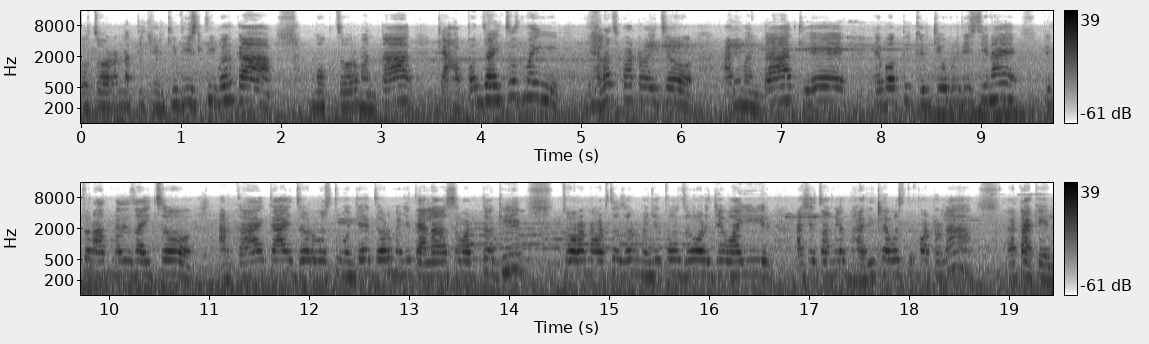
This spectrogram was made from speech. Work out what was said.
तो चोरांना ती खिडकी दिसती बरं का. मग चोर म्हणतात की आपण जायचंच नाही. ह्यालाच पाठवायचं. आणि म्हणतात की हे बघ ती खिडकी उघडी दिसती नाही. तिथून आतमध्ये जायचं. आणि काय काय जड वस्तू म्हणजे जड म्हणजे त्याला असं वाटतं की चोरांना वाटतं जड म्हणजे तो जड जवाहीर असे चांगल्या भारीतल्या वस्तू पाठवला टाकेल.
